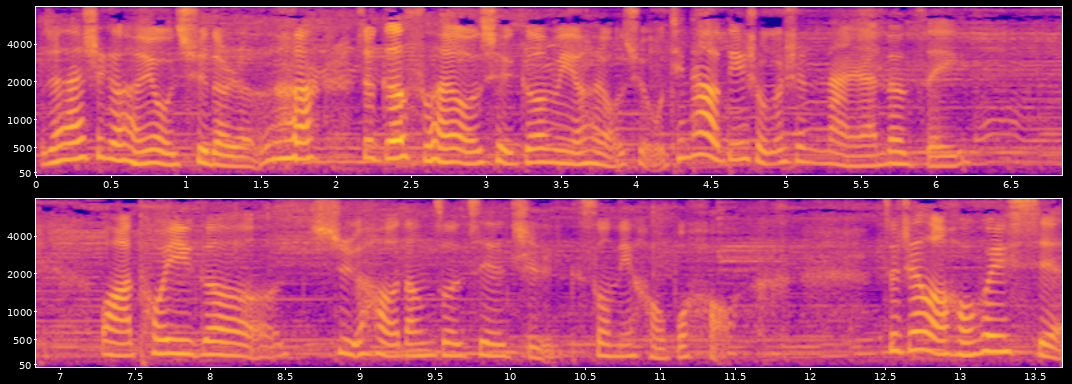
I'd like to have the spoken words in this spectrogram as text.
我觉得他是个很有趣的人，就歌词很有趣，歌名也很有趣。我听他的第一首歌是《懒然的贼》，哇，偷一个句号当做戒指送你好不好？就真的好会写。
